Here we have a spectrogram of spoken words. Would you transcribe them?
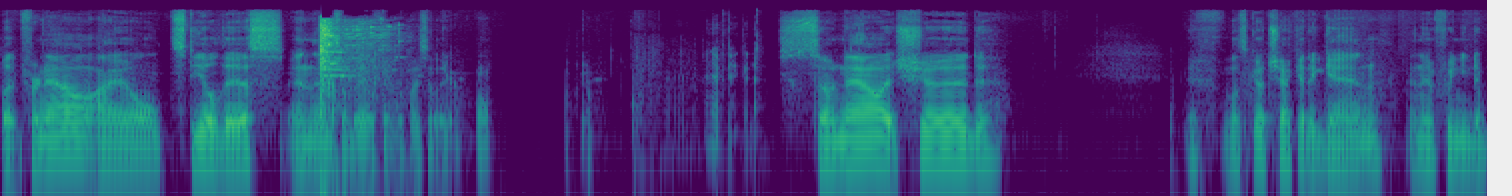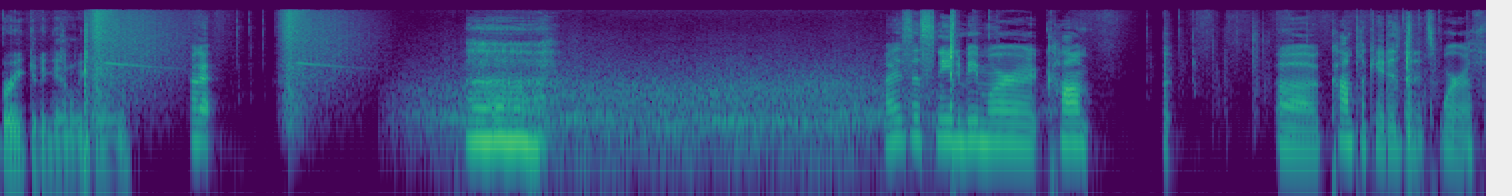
But for now, I'll steal this, and then somebody else can replace it later. Oh. I didn't pick it up. So now it should. If let's go check it again, and if we need to break it again, we can. Okay. Ugh. Why does this need to be more com uh complicated than it's worth?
